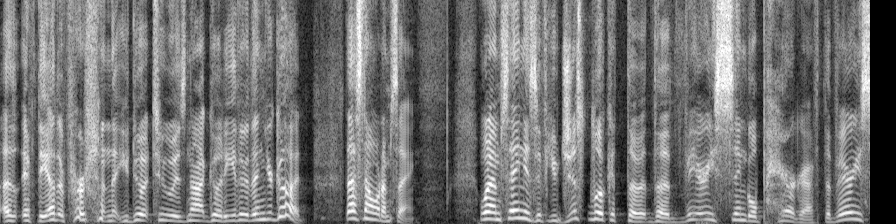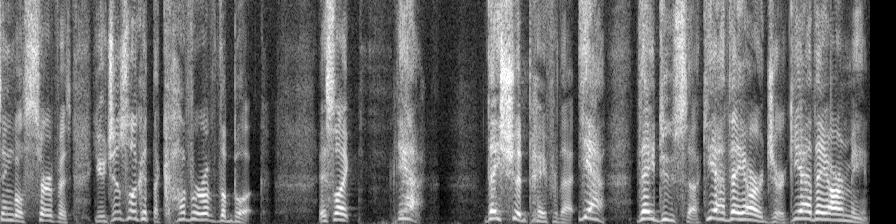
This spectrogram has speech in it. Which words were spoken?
uh, if the other person that you do it to is not good either, then you're good. That's not what I'm saying. What I'm saying is, if you just look at the, the very single paragraph, the very single surface, you just look at the cover of the book, it's like, yeah, they should pay for that. Yeah, they do suck. Yeah, they are a jerk. Yeah, they are mean.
